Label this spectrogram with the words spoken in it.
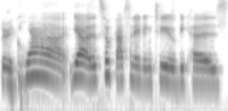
very cool yeah yeah that's so fascinating too because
